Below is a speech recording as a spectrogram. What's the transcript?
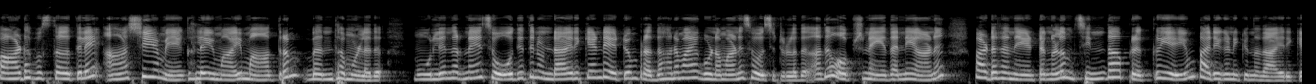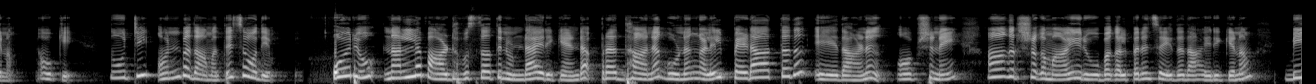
പാഠപുസ്തകത്തിലെ ആശയമേഖലയുമായി മാത്രം ബന്ധമുള്ളത്. മൂല്യനിർണയ ചോദ്യത്തിനുണ്ടായിരിക്കേണ്ട ഏറ്റവും പ്രധാനമായ ഗുണമാണ് ചോദിച്ചിട്ടുള്ളത്. അത് ഓപ്ഷൻ എ തന്നെയാണ്. പഠന നേട്ടങ്ങളും ചിന്താ പ്രക്രിയയും പരിഗണിക്കുന്നതായിരിക്കണം. ഓക്കെ. നൂറ്റി ഒൻപതാമത്തെ ചോദ്യം. ഒരു നല്ല പാഠപുസ്തകത്തിനുണ്ടായിരിക്കേണ്ട പ്രധാന ഗുണങ്ങളിൽ പെടാത്തത് ഏതാണ്? ഓപ്ഷൻ എ ആകർഷകമായി രൂപകൽപ്പന ചെയ്തതായിരിക്കണം. ബി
